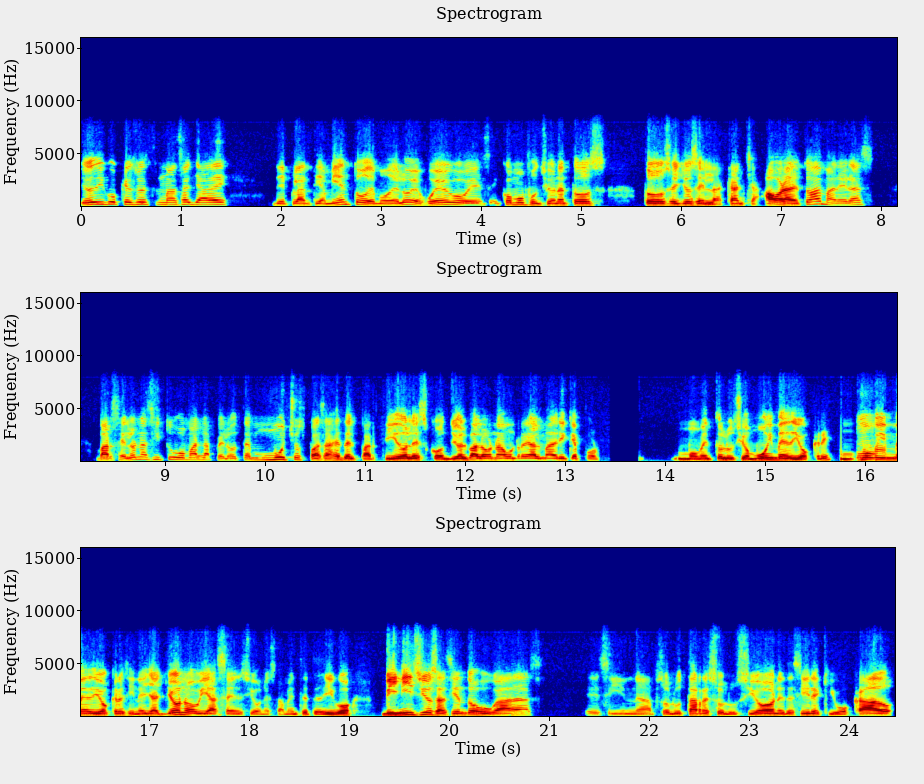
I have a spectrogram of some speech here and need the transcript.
Yo digo que eso es más allá de, de planteamiento, de modelo de juego, es cómo funcionan todos, todos ellos en la cancha. Ahora, de todas maneras, Barcelona sí tuvo más la pelota en muchos pasajes del partido, le escondió el balón a un Real Madrid que por momento lució muy mediocre, muy mediocre sin ella. Yo no vi Asensio, honestamente te digo. Vinicius haciendo jugadas eh, sin absoluta resolución, es decir, equivocado.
